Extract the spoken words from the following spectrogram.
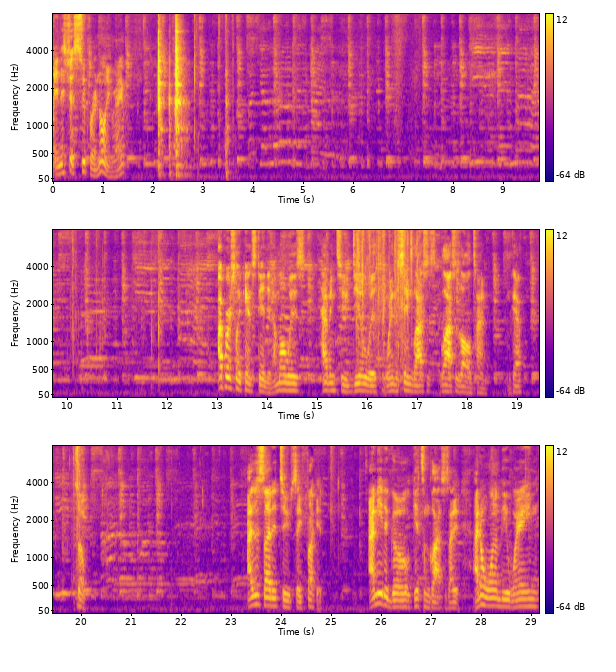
And it's just super annoying, right? I personally can't stand it. I'm always having to deal with wearing the same glasses glasses all the time. Okay? So I decided to say fuck it. I need to go get some glasses. I I don't want to be wearing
